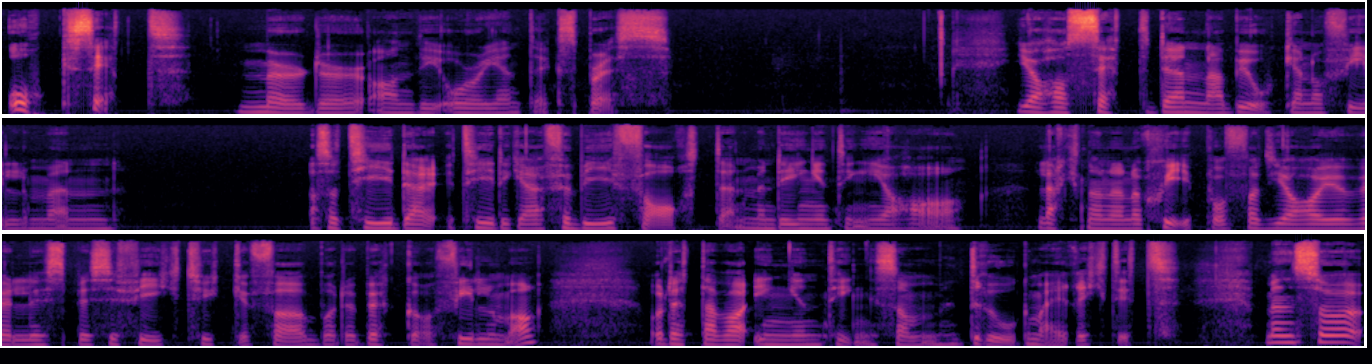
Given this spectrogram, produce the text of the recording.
och sett Murder on the Orient Express. Jag har sett denna boken och filmen alltså tidigare, tidigare förbifarten men det är ingenting jag har lagt någon energi på för att jag har ju väldigt specifikt tycke för både böcker och filmer. Och detta var ingenting som drog mig riktigt. Men så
